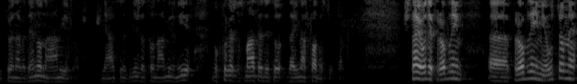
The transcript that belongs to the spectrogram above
I to je navedeno namirno. Činjaci zabilježi da to namirno nije, zbog toga što smatra da, to, da ima slabost u tome. Šta je ovdje problem? E, problem je u tome e,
